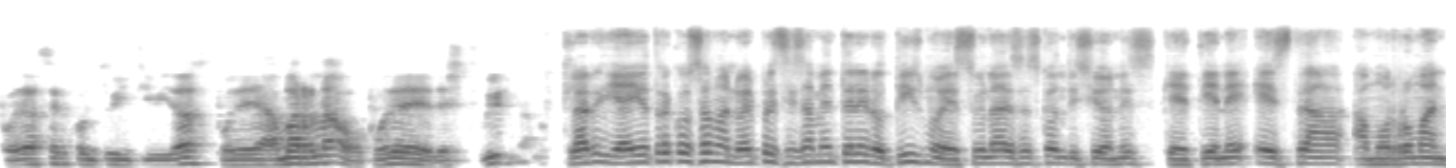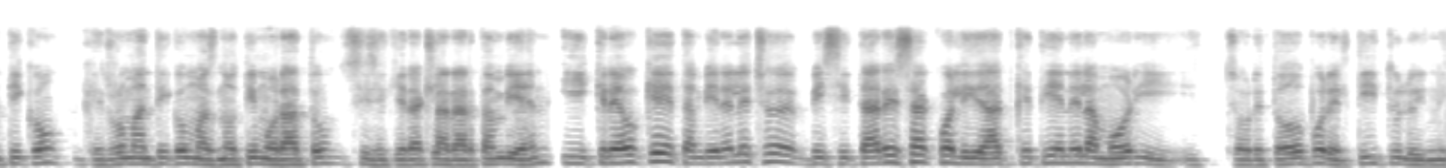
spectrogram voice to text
puede hacer con tu intimidad, puede amarla o puede destruirla. ¿no? Claro, y hay otra cosa, Manuel, precisamente el erotismo es una de esas condiciones que tiene este amor romántico, que es romántico más no timorato, si se quiere aclarar también. Y creo que también el hecho de visitar esa cualidad que tiene el amor y, y sobre todo por el título, y, ni,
